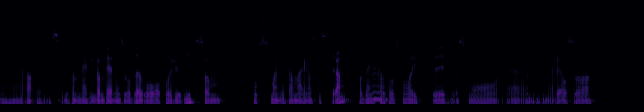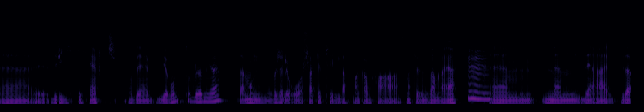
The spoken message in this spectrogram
eh, av penis, liksom mellom penishodet og forhuden, som hos mange kan være ganske stram, og den kan Mm. få små rifter og små um, Eller også ryke helt, og det gjør vondt og blør mye. Det er mange forskjellige årsaker til at man kan ha smerter under samleie. Mm. Um, men det er ikke det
